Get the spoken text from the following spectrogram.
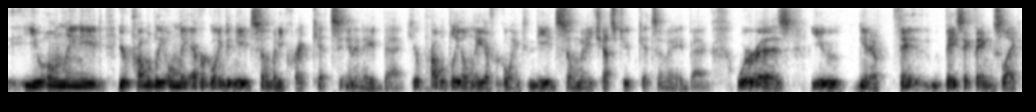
you only need you're probably only ever going to need so many cric kits in an aid bag you're probably only ever going to need so many chest tube kits in an aid bag whereas you you know th- basic things like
